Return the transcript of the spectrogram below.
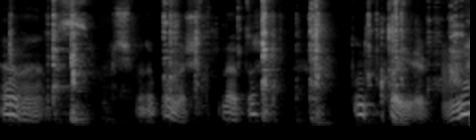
Evet. Şimdi bunu üstüne de bunu koyuyorum.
